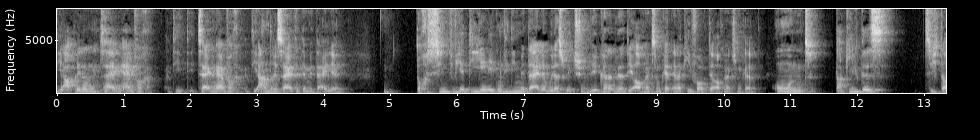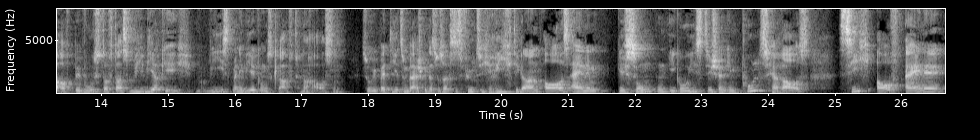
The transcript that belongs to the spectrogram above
die Ablehnungen zeigen einfach die, die zeigen einfach die andere Seite der Medaille. Doch sind wir diejenigen, die die Medaille wieder switchen. Wir können wieder die Aufmerksamkeit, Energie folgt der Aufmerksamkeit. Und da gilt es, sich da auf bewusst auf das, wie wirke ich, wie ist meine Wirkungskraft nach außen. So wie bei dir zum Beispiel, dass du sagst, es fühlt sich richtig an, aus einem gesunden, egoistischen Impuls heraus, sich auf eine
